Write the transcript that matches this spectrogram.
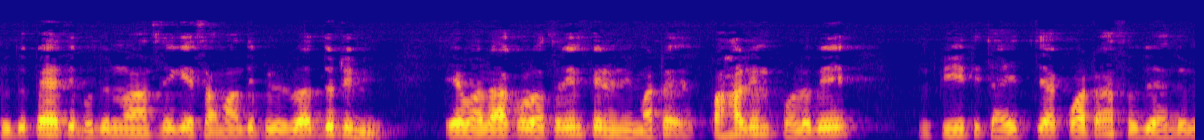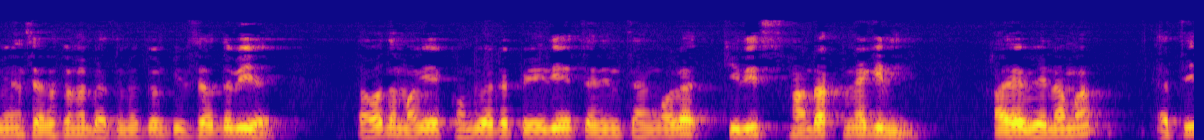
සුදු පැහැති බුදුන් වහන්සේගේ සමාධි පිළිරුවක් දුටිමි. ඒ වලාකුළු අතරින් පෙනුනි. මට පහළින් පොළවේ පිහිටි චෛත්‍යයක් වටා සුදු ඇඳුමෙන් සැරසෙන බැතිමතුන් පිරිසක්ද විය. තවද මගේ කොඳු වැට පේළියේ තනින් තැන්වල කිරිස් හඬක් නැගිනි. කය වෙනම ඇති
